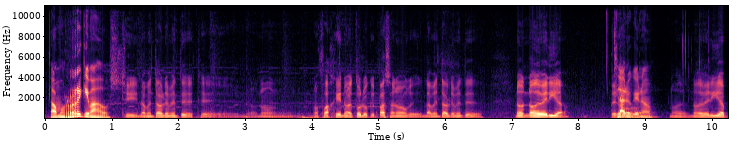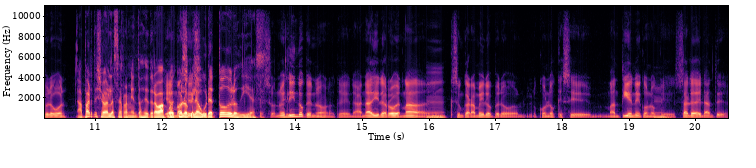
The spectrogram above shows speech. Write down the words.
Estábamos re quemados. Sí, lamentablemente este, no, no, no fue ajeno a todo lo que pasa, ¿no? Que lamentablemente no, no debería. pero- Claro que no. No. no debería, pero bueno, Aparte llevar las herramientas de trabajo, es con lo que eso- labura todos los días. eso. No es lindo que, no, que a nadie le roben nada, Mm. que sea un caramelo, pero con lo que se mantiene, con lo Mm. que sale adelante,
